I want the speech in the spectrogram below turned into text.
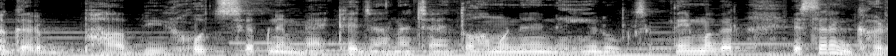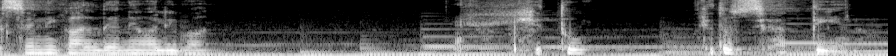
अगर भाभी खुद से अपने मैके जाना चाहे तो हम उन्हें नहीं रोक सकते मगर इस तरह घर से निकाल देने वाली बात। ये तो ये तो ज्यादती है ना।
